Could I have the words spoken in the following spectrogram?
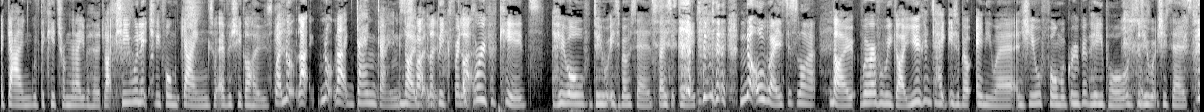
a gang with the kids from the neighbourhood. Like she will literally form gangs wherever she goes. Well, not like not like gang gangs. No, like but like, big friend, a like group of kids who all do what Isabel says, basically. not always. Just like no, wherever we go, you can take Isabel anywhere, and she will form a group of people to do what she says.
